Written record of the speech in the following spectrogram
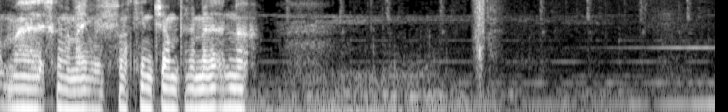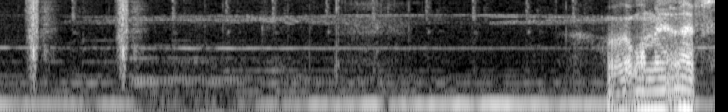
Oh man, it's gonna make me fucking jump in a minute, isn't it? I've got one minute left.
